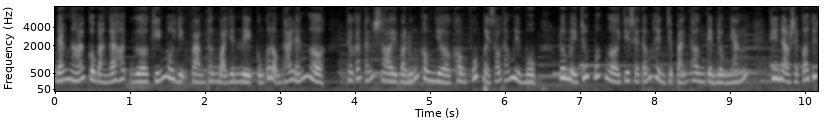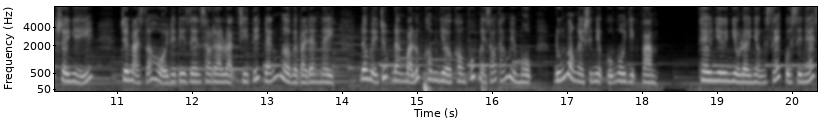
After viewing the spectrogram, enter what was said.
Đáng nói, cô bạn gái hot girl khiến Ngô Diệt Phạm thân bại danh liệt cũng có động thái đáng ngờ. Theo các thánh soi, vào đúng 0 giờ 0 phút ngày 6 tháng 11, đôi Mỹ Trúc bất ngờ chia sẻ tấm hình chụp bản thân kèm dòng nhắn. Khi nào sẽ có tuyết rơi nhỉ? Trên mạng xã hội, netizen sau ra loạt chi tiết đáng ngờ về bài đăng này. Đôi Mỹ Trúc đăng bài lúc 0 giờ 0 phút ngày 6 tháng 11, đúng vào ngày sinh nhật của Ngô Diệt Phạm. Theo như nhiều lời nhận xét của Cnet,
